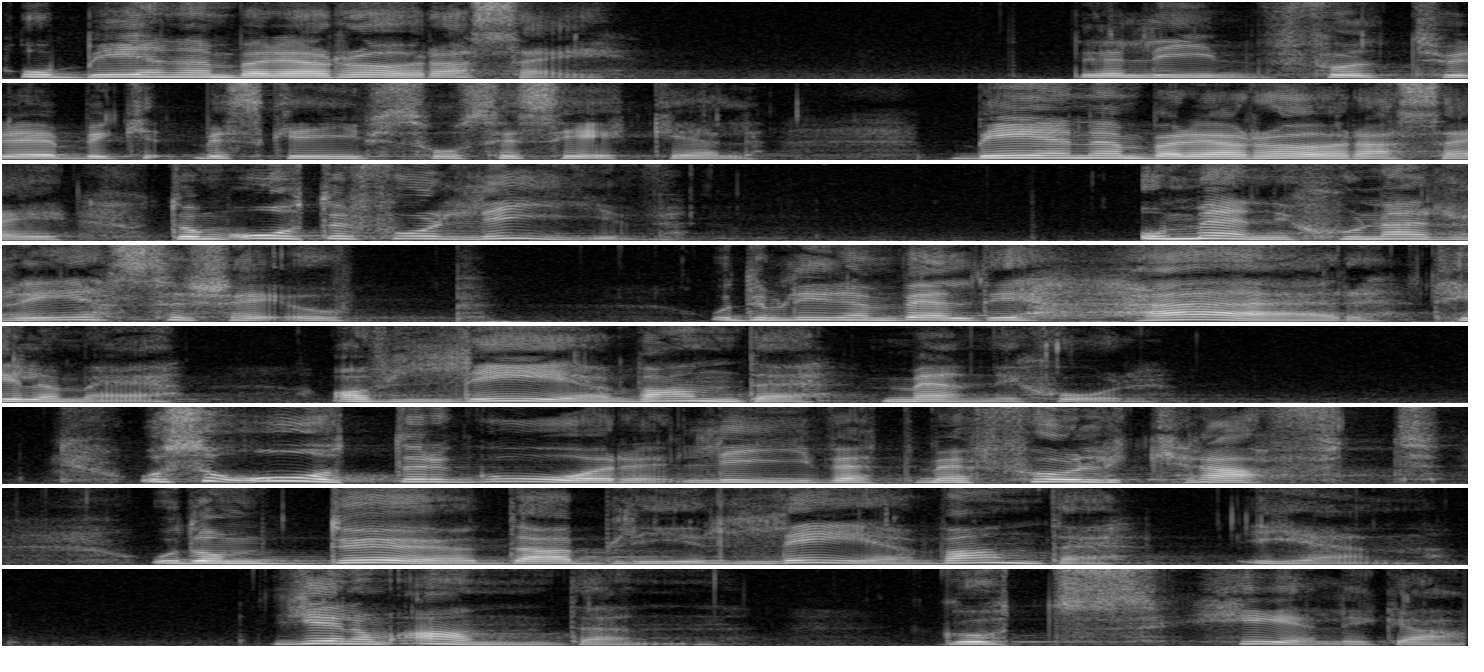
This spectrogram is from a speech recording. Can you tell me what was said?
Och benen börjar röra sig. Det är livfullt hur det beskrivs hos Hesekiel. Benen börjar röra sig, de återfår liv. Och människorna reser sig upp. Och det blir en väldig här till och med av levande människor. Och så återgår livet med full kraft och de döda blir levande igen. Genom anden, Guds heliga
